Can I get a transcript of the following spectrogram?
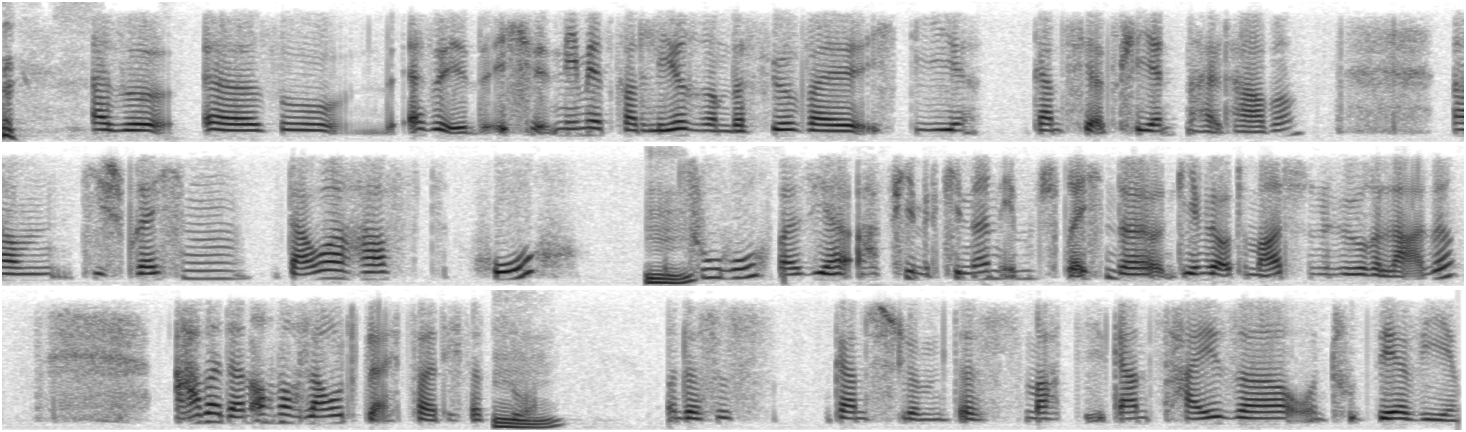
Also äh, so, also ich nehme jetzt gerade Lehrerinnen dafür, weil ich die ganz viel als Klienten halt habe. Ähm, die sprechen dauerhaft hoch, mhm. zu hoch, weil sie ja viel mit Kindern eben sprechen. Da gehen wir automatisch in eine höhere Lage. Aber dann auch noch laut gleichzeitig dazu. Mhm. Und das ist ganz schlimm. Das macht sie ganz heiser und tut sehr weh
